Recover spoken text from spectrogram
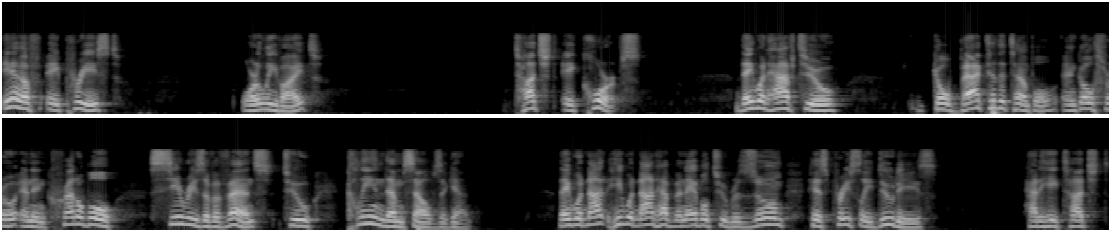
If a priest or Levite touched a corpse, they would have to go back to the temple and go through an incredible series of events to clean themselves again. They would not, he would not have been able to resume his priestly duties had he touched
